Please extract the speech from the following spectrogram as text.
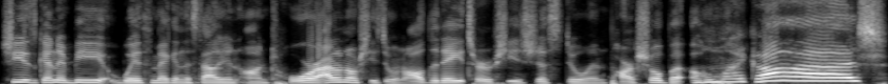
She is going to be with Megan Thee Stallion on tour. I don't know if she's doing all the dates or if she's just doing partial, but oh my gosh.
